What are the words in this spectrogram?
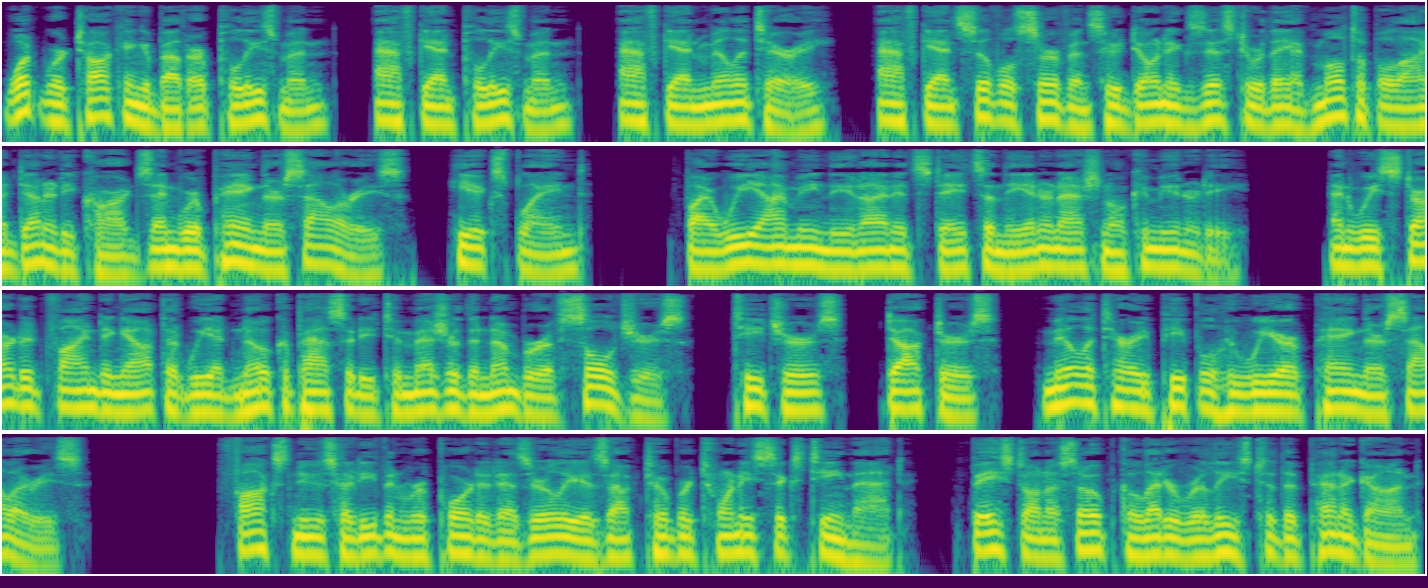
What we're talking about are policemen, Afghan policemen, Afghan military, Afghan civil servants who don't exist or they have multiple identity cards and we're paying their salaries, he explained. By we I mean the United States and the international community. And we started finding out that we had no capacity to measure the number of soldiers, teachers, doctors, military people who we are paying their salaries. Fox News had even reported as early as October 2016 that, based on a Sopko letter released to the Pentagon,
